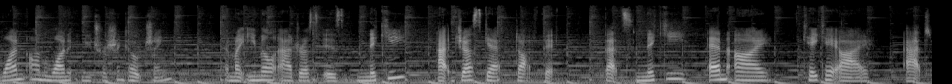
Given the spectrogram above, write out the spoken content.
one on one nutrition coaching. And my email address is nikki at justget.fit. That's Nikki, N I K K I, at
